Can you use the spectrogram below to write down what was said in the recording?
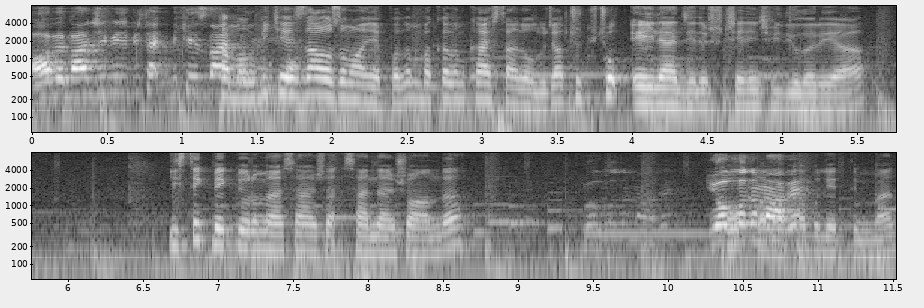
Abi bence biz bir, te- bir kez daha Tamam yapalım. bir kez daha o zaman yapalım. Bakalım kaç tane olacak. Çünkü çok eğlenceli şu challenge videoları ya. İstek bekliyorum ben sen, senden şu anda. Yolladım abi. Yolladım Hoppa, abi. Kabul ettim ben.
